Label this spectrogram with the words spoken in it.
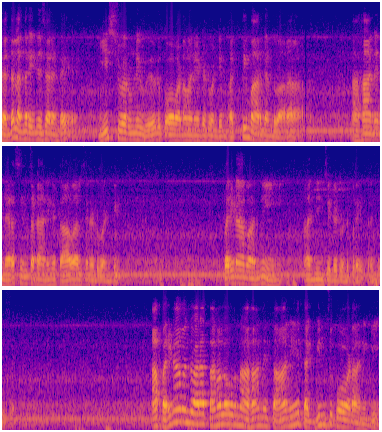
పెద్దలందరూ ఏం చేశారంటే ఈశ్వరుణ్ణి వేడుకోవడం అనేటటువంటి భక్తి మార్గం ద్వారా అహాన్ని నిరసించడానికి కావాల్సినటువంటి పరిణామాన్ని అందించేటటువంటి ప్రయత్నం చేశారు. ఆ పరిణామం ద్వారా తనలో ఉన్న అహాన్ని తానే తగ్గించుకోవడానికి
